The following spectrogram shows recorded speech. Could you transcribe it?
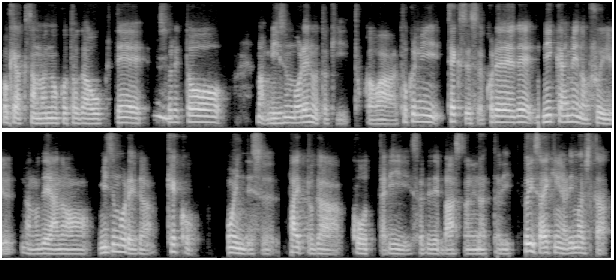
お客様のことが多くて、うん。それと、まあ、水漏れの時とかは特にテキサスこれで2回目の冬なのであの水漏れが結構多いんです。パイプが凍ったり、それでバーストになったり、つい最近ありました。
